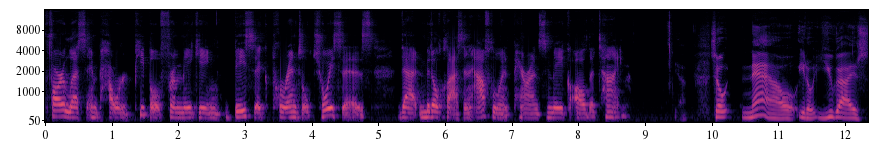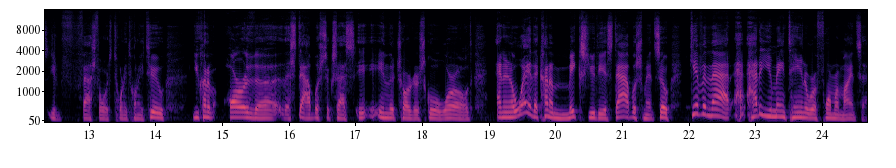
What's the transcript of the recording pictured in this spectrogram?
far less empowered people from making basic parental choices that middle class and affluent parents make all the time. Yeah. So now, you know, you guys, you know, fast forward to 2022, you kind of are the, the established success in, the charter school world. And in a way that kind of makes you the establishment. So, given that, how do you maintain a reformer mindset?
